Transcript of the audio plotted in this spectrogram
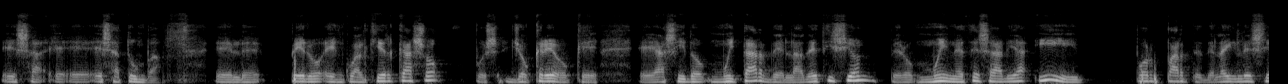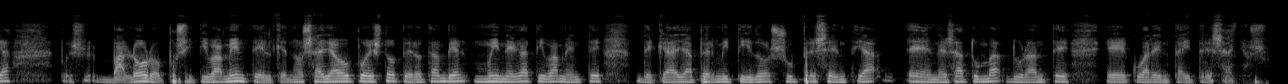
esa, e, e, tumba. pero en cualquier caso, pues yo creo que eh, ha sido muy tarde la decisión, pero muy necesaria y por parte de la Iglesia, pues valoro positivamente el que no se haya opuesto, pero también muy negativamente de que haya permitido su presencia en esa tumba durante 43 eh, años.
